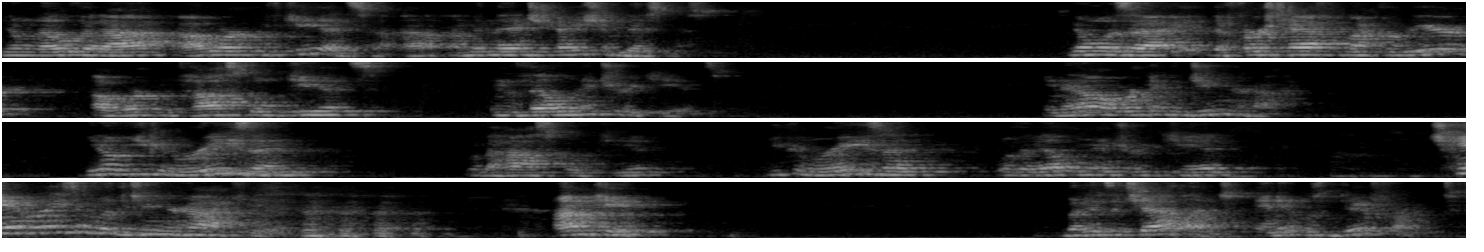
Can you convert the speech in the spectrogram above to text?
you know that I, I work with kids. I, am in the education business. You know, as I the first half of my career, I worked with high school kids and with elementary kids. You know, I work in the junior high. You know, you can reason with a high school kid. You can reason with an elementary kid. But you can't reason with a junior high kid. I'm kidding. But it's a challenge, and it was different.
